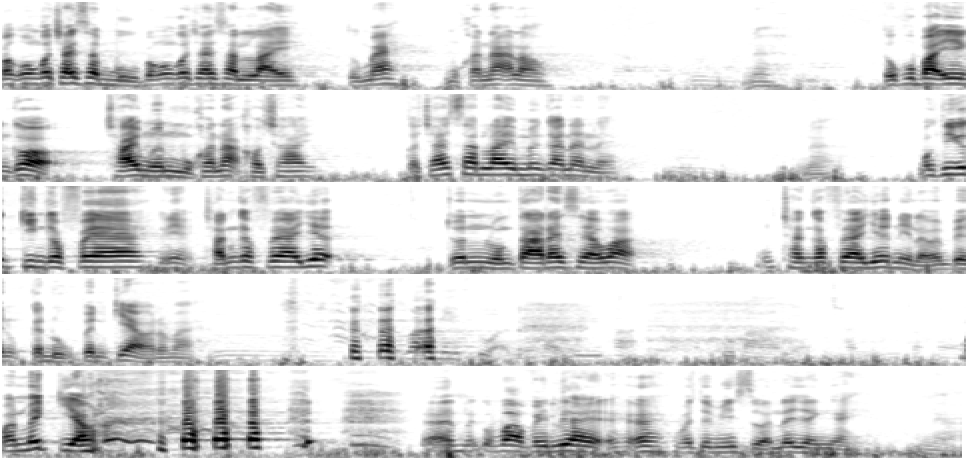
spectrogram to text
บางองค์ก็ใช้สบู่บางองค์ก็ใช้สันไลถูกไหมหมู่คณะเรานะตัวครูบาเองก็ใช้เหมือนหมู่คณะเขาใช้ ก็ใช้สันไลเหมือนกันนั่นแหละนะบางทีก็กินกาแฟเนี่ยฉันกาแฟเยอะจนหลวงตาได้แซวว่าฉันกาแฟเยอะนี่แหละมันเป็นกระดูกเป็นแก้วนะมามคิดว่ามีส่วน มันไม่เกี่ยวนั่นก็ว่าไปเรื่อยเอ้ยมันจะมีส่วนได้ยังไงนะ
